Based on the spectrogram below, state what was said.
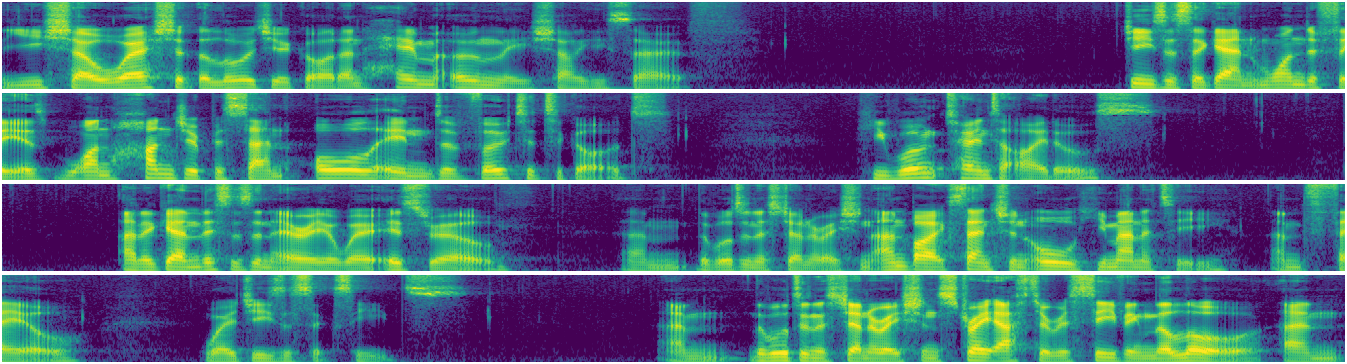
Ye shall worship the Lord your God, and him only shall ye serve. Jesus, again, wonderfully, is 100% all in, devoted to God. He won't turn to idols. And again, this is an area where Israel, um, the wilderness generation, and by extension, all humanity, um, fail where Jesus succeeds. Um, the wilderness generation, straight after receiving the law, um,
